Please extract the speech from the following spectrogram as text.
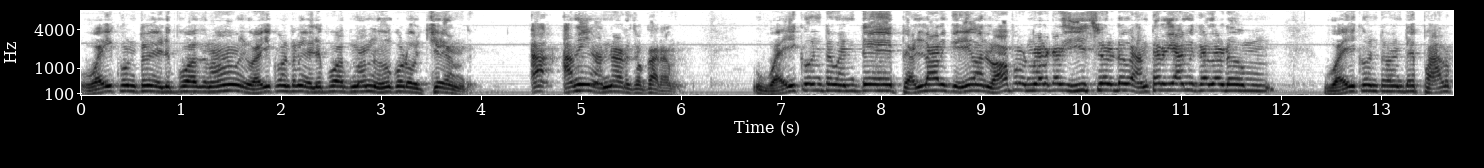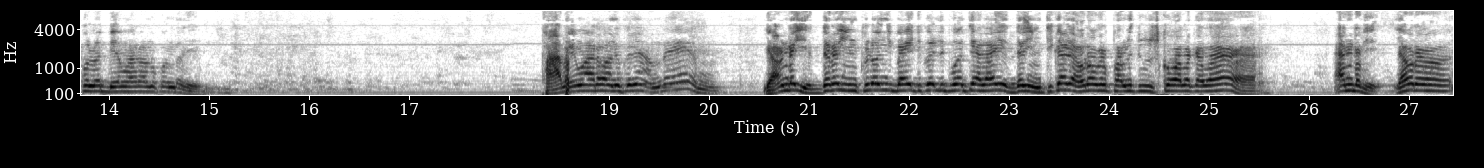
వైకుంఠం వెళ్ళిపోతున్నాం వైకుంఠం వెళ్ళిపోతున్నాం నువ్వు కూడా వచ్చేయండి. అని అన్నాడు తుకారాం. వైకుంఠం అంటే పెళ్ళానికి లోపల ఉన్నాడు కదా ఈశ్వరుడు అంతర్యామి కదాడు. వైకుంఠం అంటే పాలకుల భీమారం అనుకుంది అది అనుకుని అందే. ఏమంటే ఇద్దరు ఇంట్లోంచి బయటకు వెళ్ళిపోతే అలా ఇద్దరు ఇంటికాడ ఎవరో ఒకరు పని చూసుకోవాలి కదా. అన్నది. ఎవరు?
